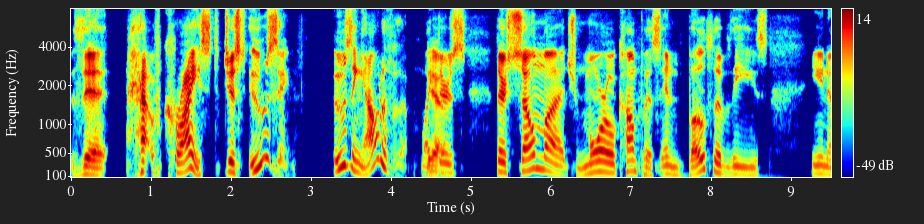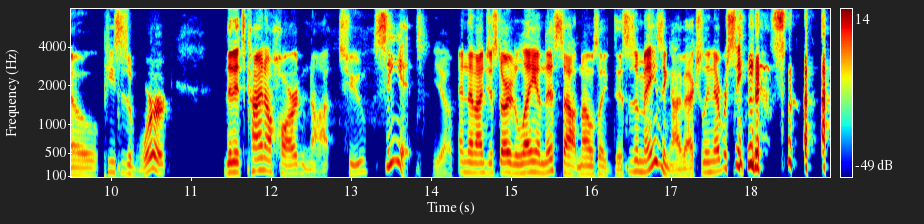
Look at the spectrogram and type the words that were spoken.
that have Christ just oozing, oozing out of them. Like Yeah. there's there's so much moral compass in both of these, you know, pieces of work that it's kind of hard not to see it. Yeah. And then I just started laying this out, and I was like, "This is amazing! I've actually never seen this."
